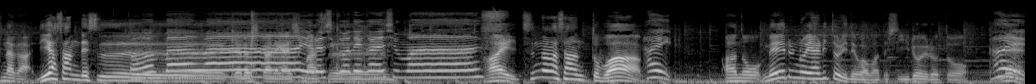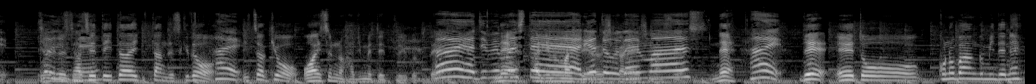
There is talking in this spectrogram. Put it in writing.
つなが理也さんです。こんばんは。よろしくお願いします。よろしくお願いします。はい、つながさんとは、はい、あのメールのやり取りでは私いろいろと、ね、はい。ね、させていただいてたんですけど、はい、実は今日お会いするの初めてということで、はい、初めまして、ね、ありがとうございます。ね、はい。で、えっ、ー、とこの番組でね、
